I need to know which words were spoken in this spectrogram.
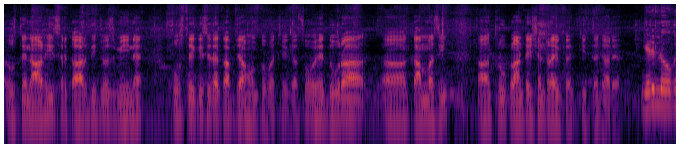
ਉਸ ਦੇ ਨਾਲ ਹੀ ਸਰਕਾਰ ਦੀ ਜੋ ਜ਼ਮੀਨ ਹੈ, ਉਸ ਤੇ ਕਿਸੇ ਦਾ ਕਬਜ਼ਾ ਹੋਣ ਤੋਂ ਬਚੇਗਾ। ਸੋ ਇਹ ਦੋਹਰਾ ਕੰਮ ਅਸੀਂ ਥਰੂ ਪਲਾਂਟੇਸ਼ਨ ਡਰਾਈਵ ਕੀਤਾ ਜਾ ਰਿਹਾ। ਜਿਹੜੇ ਲੋਕ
